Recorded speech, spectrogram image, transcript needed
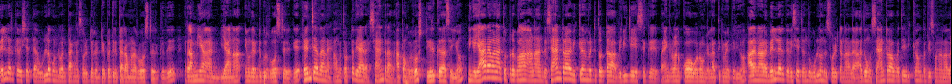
வெளில இருக்க விஷயத்த உள்ள கொண்டு வந்துட்டாங்கன்னு சொல்லிட்டு ரெண்டு பேத்துக்கு தரமான ரோஸ்ட் இருக்குது. ரம்யா அண்ட் வியானா இவங்க ரெண்டு பேரும் ரோஸ்ட் இருக்கு. தெரிஞ்சதானே அவங்க தொட்டது யார? சாண்ட்ரா அப்ப அவங்க ரோஸ்ட் இருக்கதா செய்யும். நீங்க யாரை வேணா தொட்டிருக்கலாம். ஆனா அந்த சாண்ட்ரா விக்ரம் விட்டு தொட்டா விஜேஎஸ்க்கு பயங்கரமான கோவம் வரும். எல்லாத்துக்குமே தெரியும். அதனால வெளில இருக்க விஷயத்தை வந்து உள்ள வந்து சொல்லிட்டனால அதுவும் ஆண்ட்ராவை பத்தி விக்ரம் பத்தி சொன்னனால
